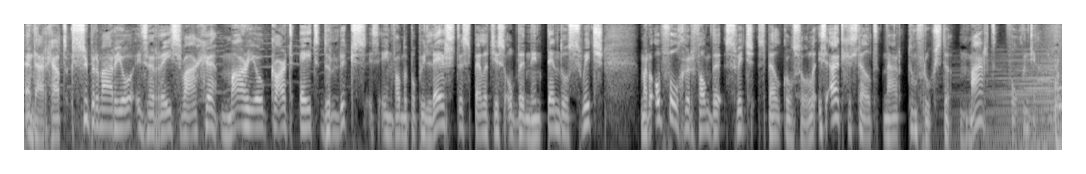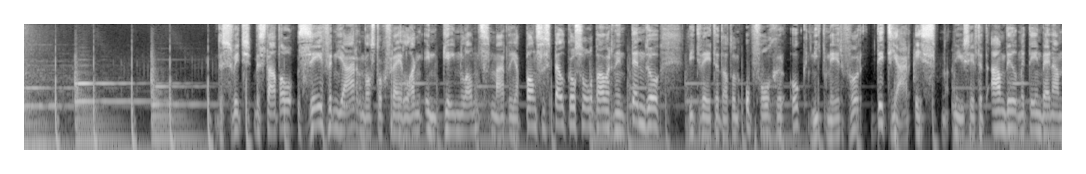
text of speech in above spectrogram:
En daar gaat Super Mario in zijn racewagen. Mario Kart 8 Deluxe is een van de populairste spelletjes op de Nintendo Switch. Maar de opvolger van de Switch-spelconsole is uitgesteld naar ten vroegste maart volgend jaar. De Switch bestaat al zeven jaar en is toch vrij lang in Gameland. Maar de Japanse spelconsolebouwer Nintendo liet weten dat een opvolger ook niet meer voor dit jaar is. Het nieuws heeft het aandeel meteen bijna 9%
